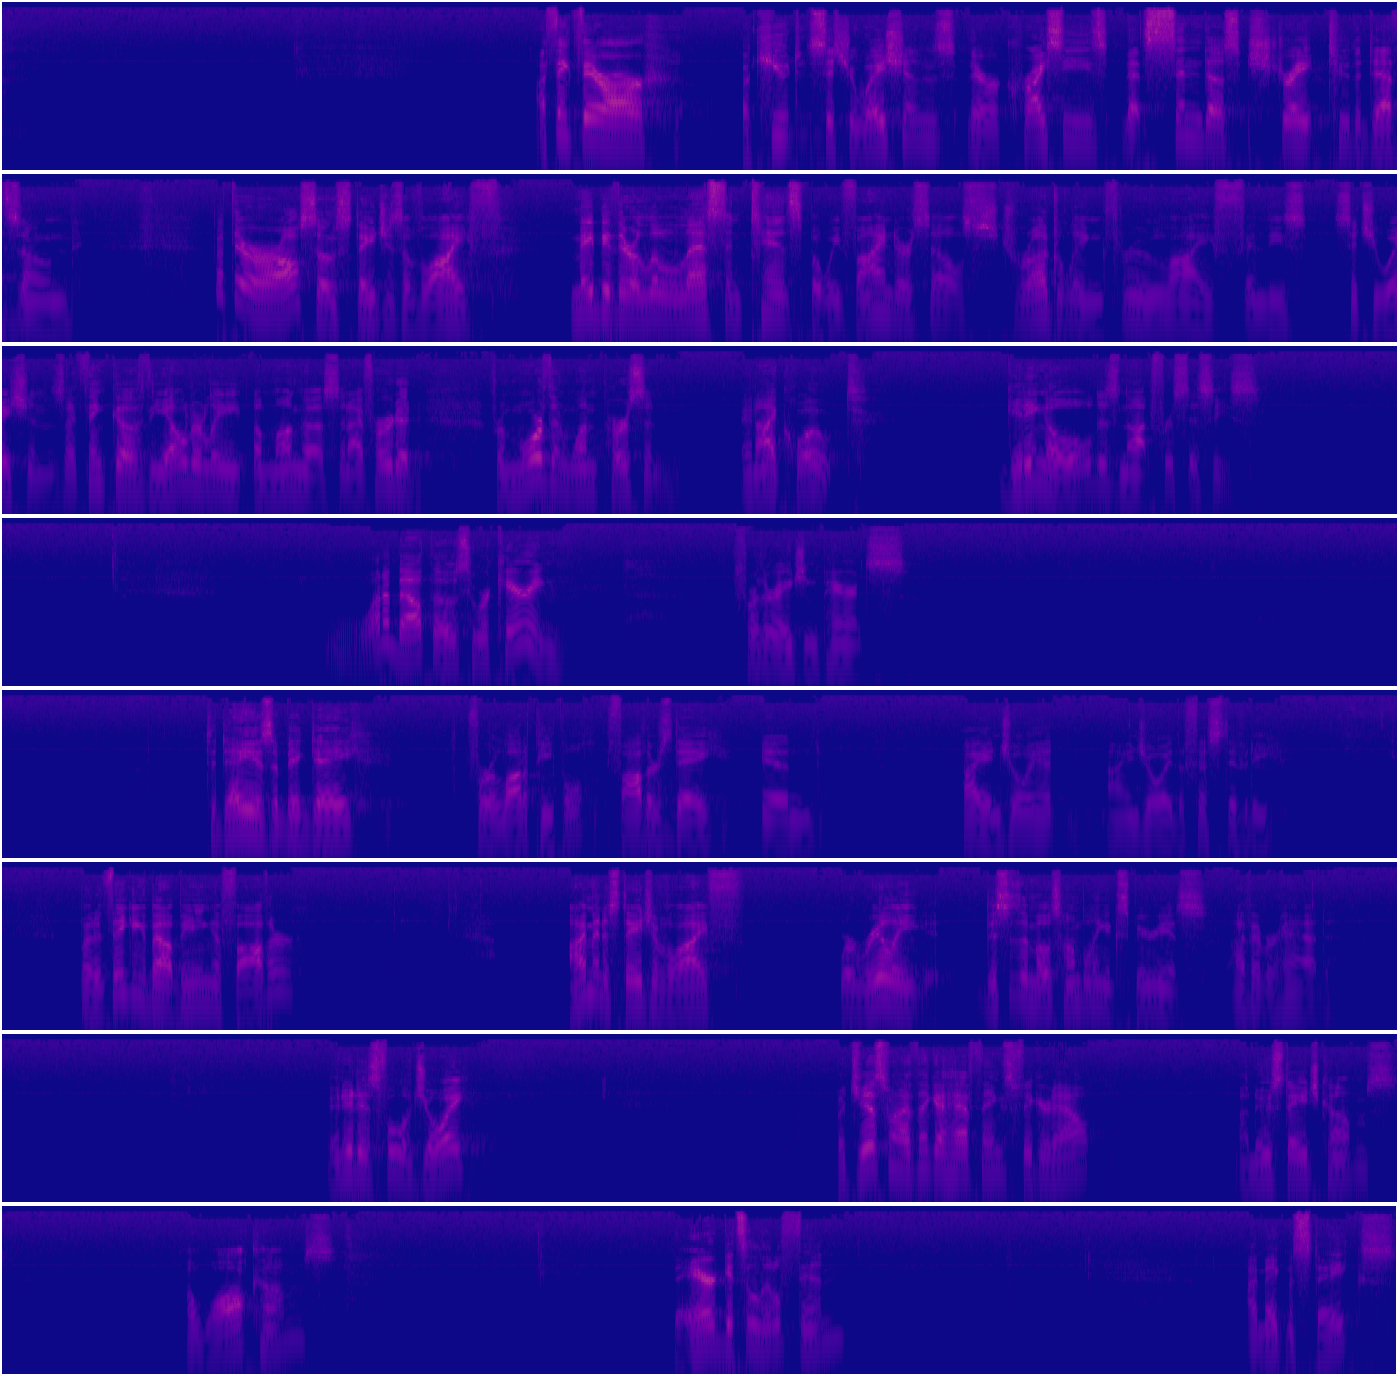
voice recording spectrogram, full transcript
I think there are acute situations, there are crises that send us straight to the death zone. But there are also stages of life. Maybe they're a little less intense, but we find ourselves struggling through life in these situations. I think of the elderly among us, and I've heard it from more than one person, and I quote Getting old is not for sissies. What about those who are caring for their aging parents? Today is a big day for a lot of people, Father's Day, and I enjoy it. I enjoy the festivity. But in thinking about being a father, I'm in a stage of life where really this is the most humbling experience I've ever had and it is full of joy. But just when I think I have things figured out, a new stage comes, a wall comes, the air gets a little thin. I make mistakes.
